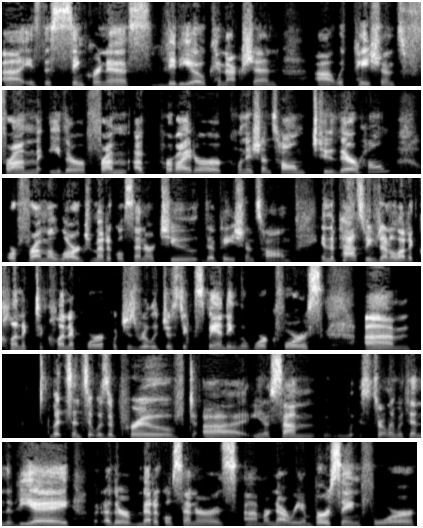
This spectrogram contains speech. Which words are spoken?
uh, is this synchronous video connection uh, with patients from either from a provider or clinician's home to their home or from a large medical center to the patient's home. In the past, we've done a lot of clinic to clinic work, which is really just expanding the workforce. Um, but since it was approved, uh, you know, some certainly within the VA, but other medical centers um, are now reimbursing for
